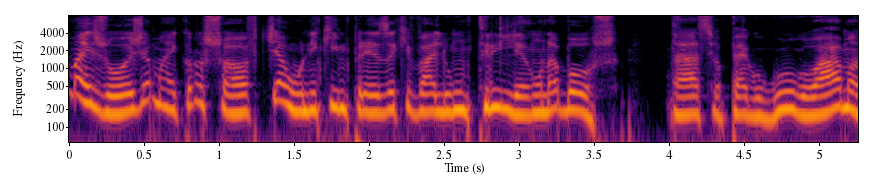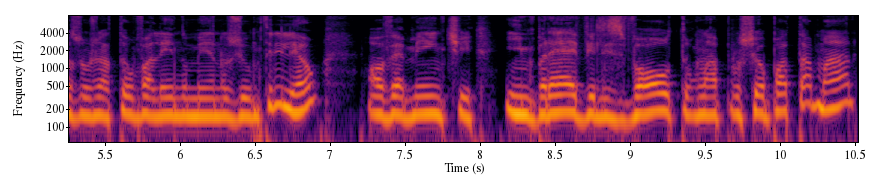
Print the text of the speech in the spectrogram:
mas hoje a Microsoft é a única empresa que vale um trilhão na bolsa. Tá? Se eu pego o Google, a Amazon já estão valendo menos de um trilhão. Obviamente, em breve eles voltam lá para o seu patamar,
